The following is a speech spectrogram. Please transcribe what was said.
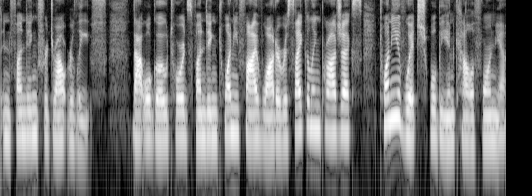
in funding for drought relief. That will go towards funding 25 water recycling projects, 20 of which will be in California.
